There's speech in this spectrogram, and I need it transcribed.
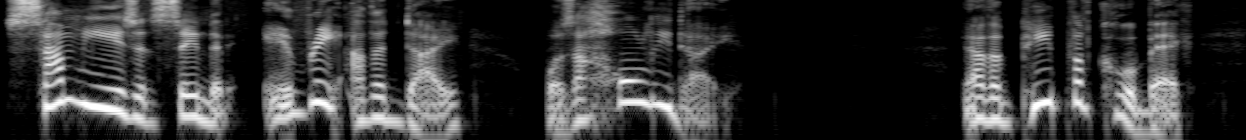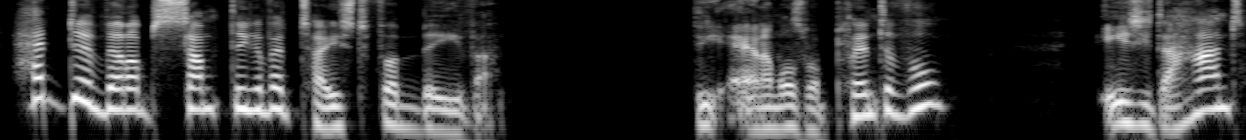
Some years it seemed that every other day was a holy day. Now, the people of Quebec had developed something of a taste for beaver. The animals were plentiful, easy to hunt,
